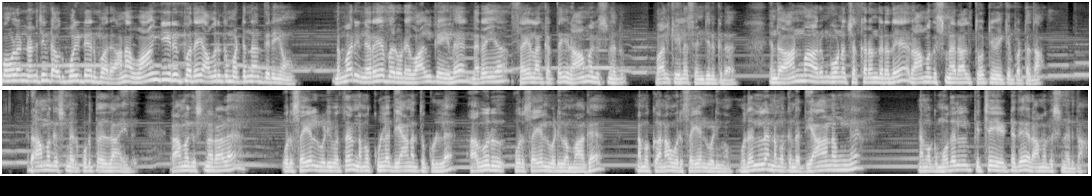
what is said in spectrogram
போகலன்னு நினச்சிக்கிட்டு அவர் போயிட்டே இருப்பார். ஆனால் வாங்கி இருப்பதை அவருக்கு மட்டும்தான் தெரியும். இந்த மாதிரி நிறைய பேருடைய வாழ்க்கையில் நிறைய செயலாக்கத்தை ராமகிருஷ்ணர் வாழ்க்கையில் செஞ்சிருக்கிறார். இந்த ஆன்மா அருங்கோண சக்கரங்கிறதே ராமகிருஷ்ணரால் தோற்றி வைக்கப்பட்டதான் ராமகிருஷ்ணர் கொடுத்தது தான் இது. ராமகிருஷ்ணரால் ஒரு செயல் வடிவத்தை நமக்குள்ள தியானத்துக்குள்ள அவர் ஒரு செயல் வடிவமாக நமக்கான ஒரு செயல் வடிவம். முதல்ல நமக்கு இந்த தியானம்னு நமக்கு முதல் பிச்சை இட்டதே ராமகிருஷ்ணர் தான்.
